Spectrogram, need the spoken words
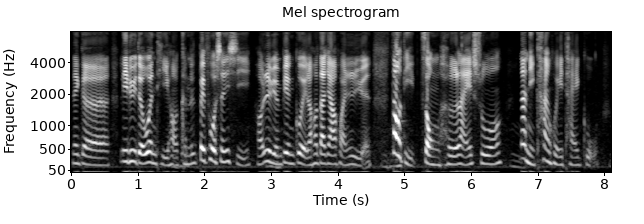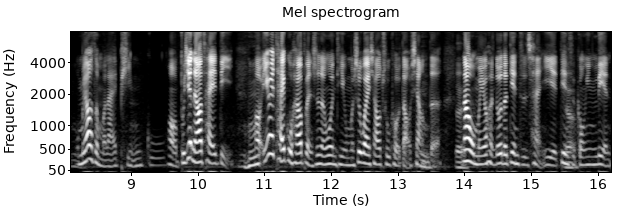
那个利率的问题，哈，可能被迫升息，好，日元变贵，然后大家要还日元。到底总和来说，那你看回台股，我们要怎么来评估？哈，不见得要猜底，哦，因为台股还有本身的问题，我们是外销出口导向的，那我们有很多的电子产业、电子供应链。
